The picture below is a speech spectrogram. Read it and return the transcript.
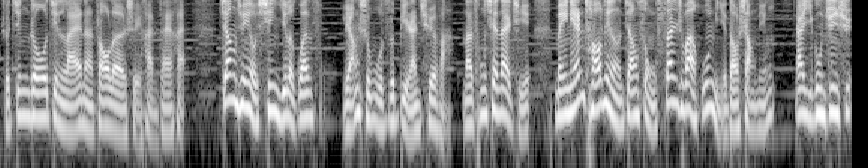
说荆州近来呢遭了水旱灾害，将军又新移了官府，粮食物资必然缺乏。那从现在起，每年朝廷将送三十万斛米到上明。哎，以供军需，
